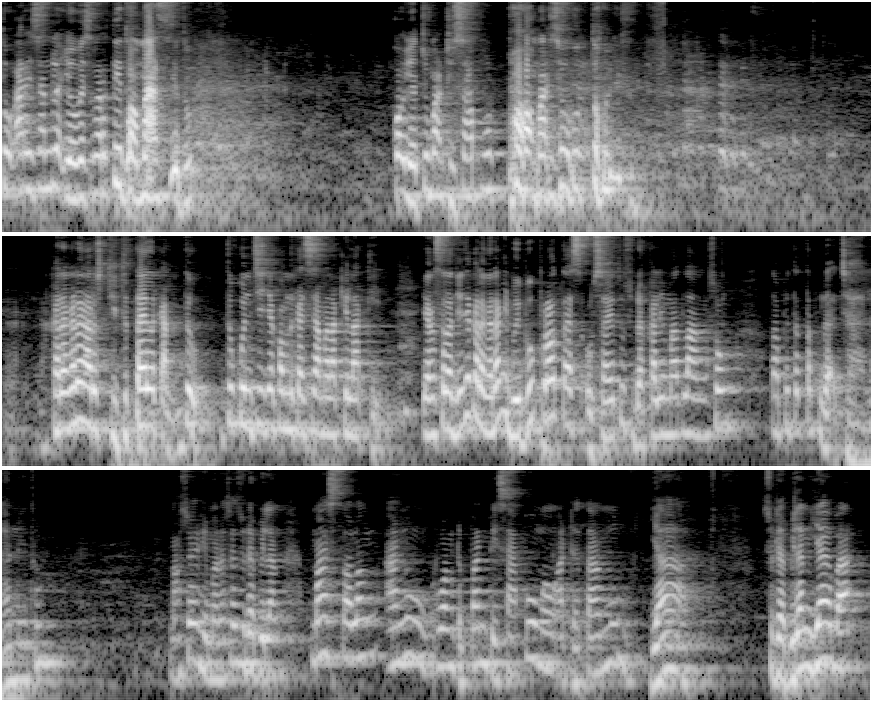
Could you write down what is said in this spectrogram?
untuk arisan ya wes ngerti toh mas gitu. Kok ya cuma disapu toh mas utuh. Kadang-kadang harus didetailkan itu. Itu kuncinya komunikasi sama laki-laki. Yang selanjutnya kadang-kadang ibu-ibu protes, oh saya itu sudah kalimat langsung, tapi tetap nggak jalan itu. Maksudnya gimana? Saya sudah bilang, Mas tolong anu ruang depan disapu mau ada tamu. Ya, sudah bilang ya Pak.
